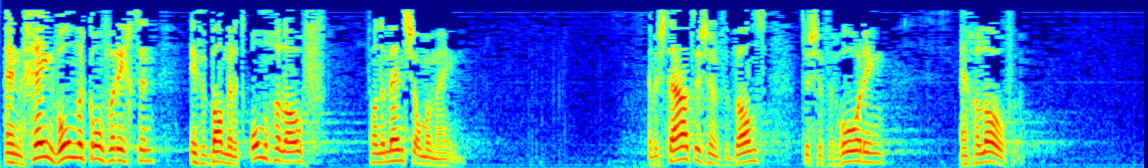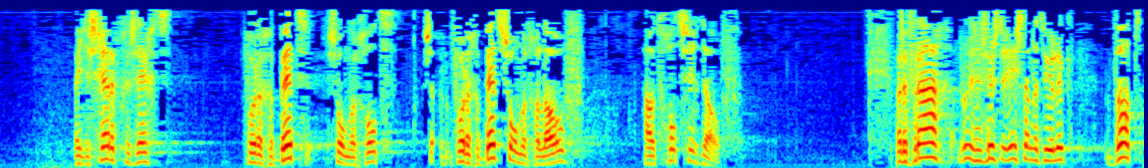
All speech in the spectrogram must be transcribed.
en geen wonder kon verrichten in verband met het ongeloof van de mensen om hem heen. Er bestaat dus een verband tussen verhoring en geloven. Beetje scherp gezegd, voor een gebed zonder God, voor een gebed zonder geloof, houdt God zich doof. Maar de vraag, broeders en zusters, is dan natuurlijk, wat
